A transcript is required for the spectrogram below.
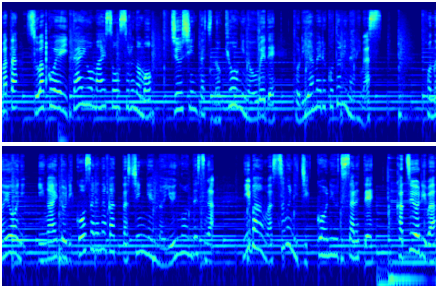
また諏訪湖へ遺体を埋葬するのも重臣たちの協議の上で取りやめることになります。このように意外と履行されなかった信玄の遺言ですが2番はすぐに実行に移されて勝頼は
